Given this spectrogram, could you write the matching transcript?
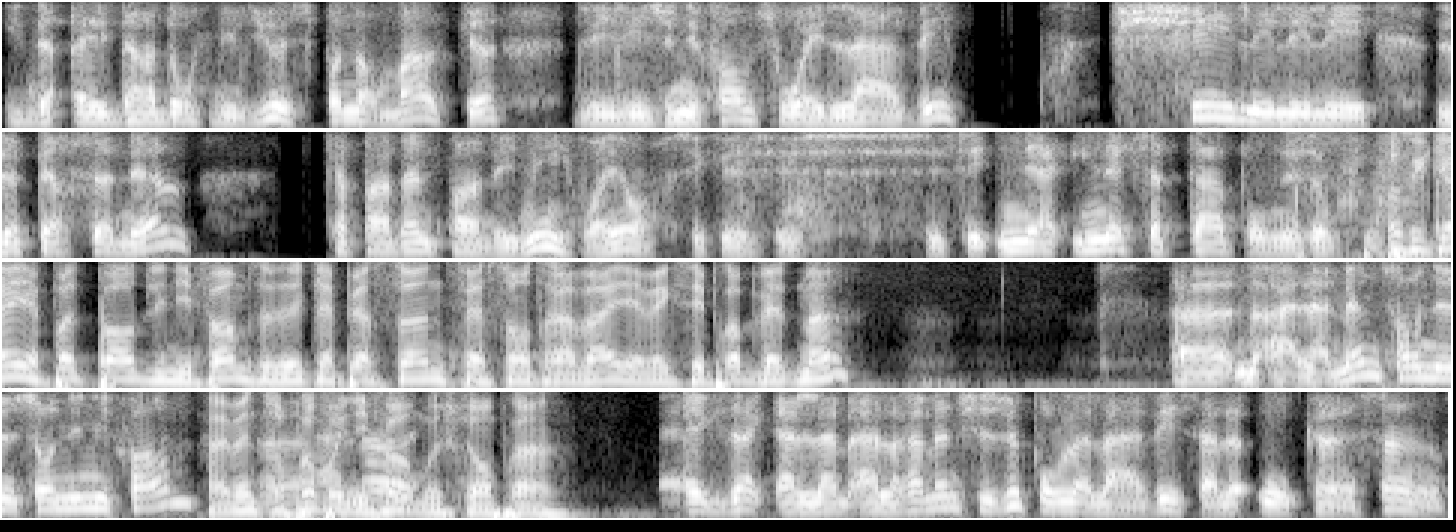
et dans d'autres milieux? C'est pas normal que les, uniformes soient lavés chez les, le personnel que pendant une pandémie. Voyons, c'est que c'est inacceptable pour nous autres. Parce que quand il n'y a pas de port de l'uniforme, ça veut dire que la personne fait son travail avec ses propres vêtements? Euh, elle amène son, son uniforme. Elle amène son propre euh, uniforme, moi, je comprends. Exact. Elle, le ramène chez eux pour le laver. Ça n'a aucun sens.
